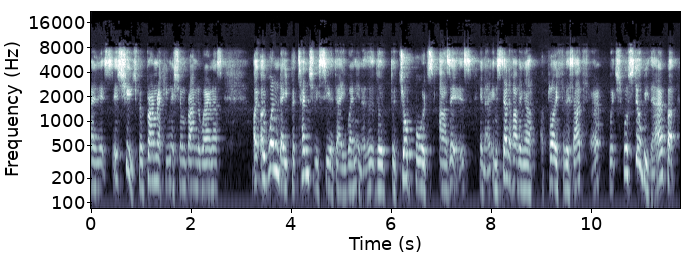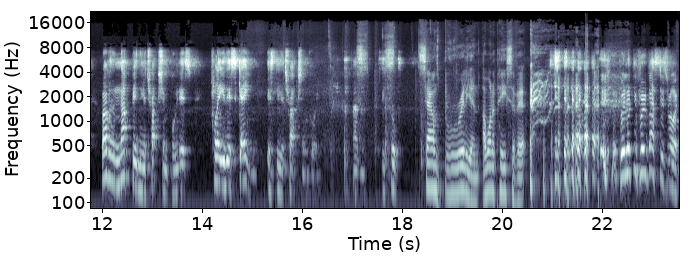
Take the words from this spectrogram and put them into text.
and it's it's huge for brand recognition, brand awareness. I, I one day potentially see a day when you know the, the, the job boards as is, you know, instead of having a apply for this advert, which will still be there, but rather than that being the attraction point, it's play this game is the attraction point. Um, cool. Sounds brilliant. I want a piece of it. We're looking for investors, Roy.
